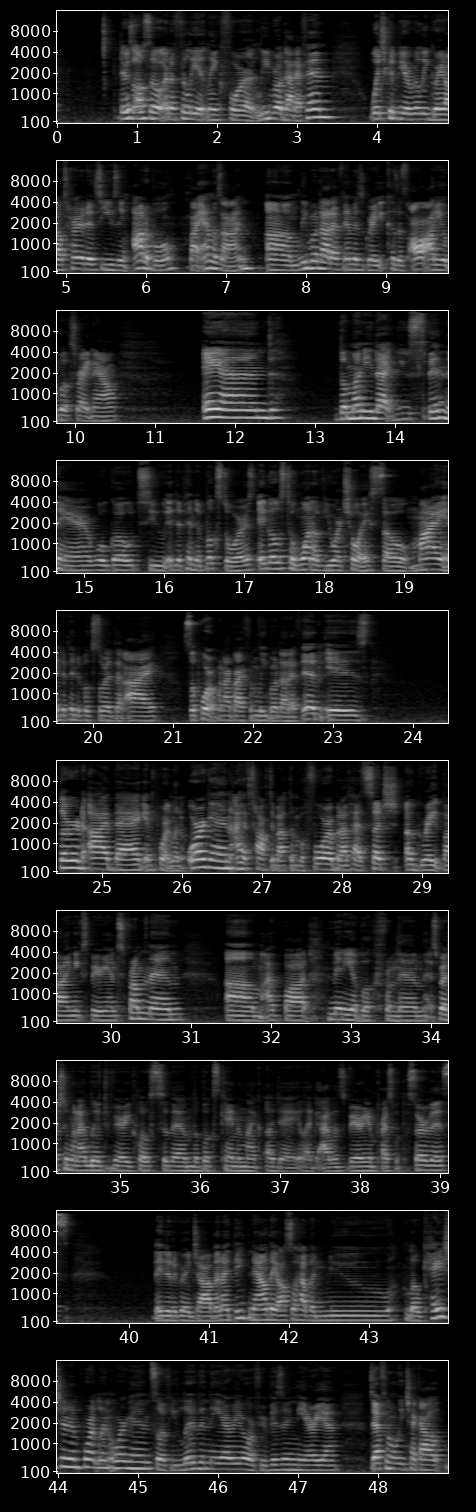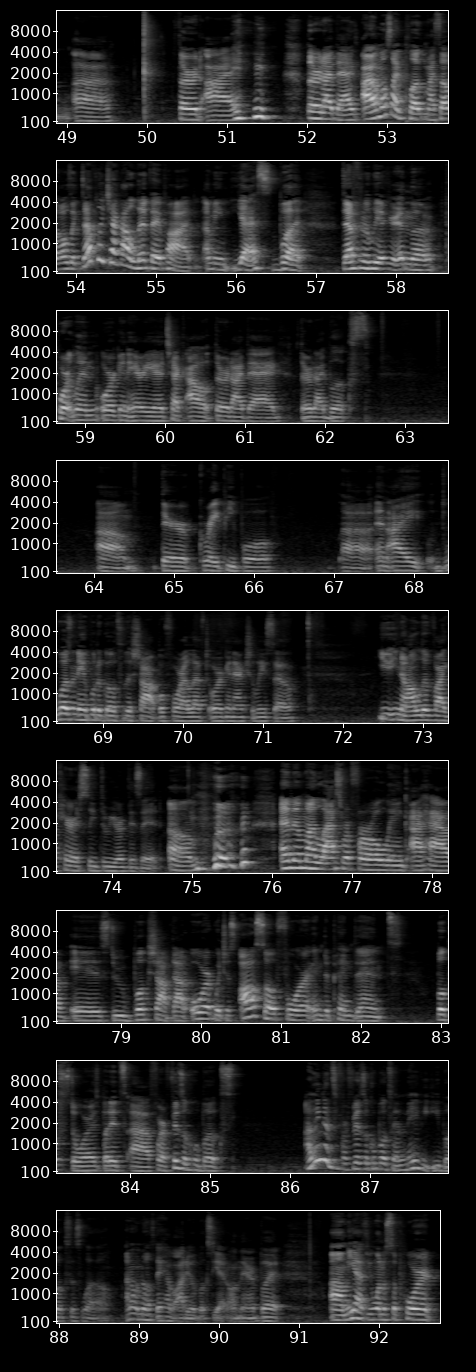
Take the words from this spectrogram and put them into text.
there's also an affiliate link for Libro.fm, which could be a really great alternative to using Audible by Amazon. Um, Libro.fm is great because it's all audiobooks right now, and the money that you spend there will go to independent bookstores. It goes to one of your choice. So my independent bookstore that I support when I buy from Libro.fm is Third Eye Bag in Portland, Oregon. I have talked about them before, but I've had such a great buying experience from them. Um, I've bought many a book from them, especially when I lived very close to them. The books came in like a day. Like I was very impressed with the service. They did a great job. And I think now they also have a new location in Portland, Oregon. So if you live in the area or if you're visiting the area, definitely check out uh, third eye third eye bags. I almost like plugged myself. I was like definitely check out lit bae pod. I mean yes but definitely if you're in the portland oregon area check out third eye bag third eye books. Um, they're great people uh, and i wasn't able to go to the shop before i left oregon actually so you you know I'll live vicariously through your visit. Um, and then my last referral link I have is through bookshop.org, which is also for independent bookstores, but it's uh, for physical books. I think it's for physical books and maybe ebooks as well. I don't know if they have audiobooks yet on there, but um, yeah, if you want to support,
